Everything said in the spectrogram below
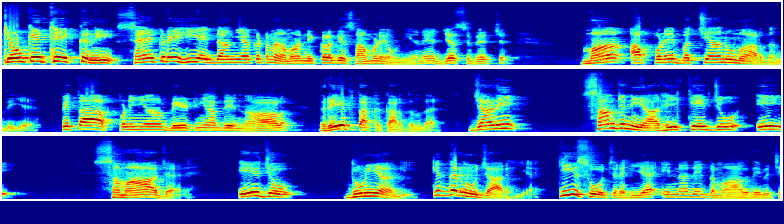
ਕਿਉਂਕਿ ਇੱਥੇ ਇੱਕ ਨਹੀਂ, ਸੈਂਕੜੇ ਹੀ ਇਦਾਂ ਦੀਆਂ ਘਟਨਾਵਾਂ ਨਿਕਲ ਕੇ ਸਾਹਮਣੇ ਆਉਂਦੀਆਂ ਨੇ, ਜਿਸ ਵਿੱਚ ਮਾਂ ਆਪਣੇ ਬੱਚਿਆਂ ਨੂੰ ਮਾਰ ਦਿੰਦੀ ਹੈ, ਪਿਤਾ ਆਪਣੀਆਂ ਬੇਟੀਆਂ ਦੇ ਨਾਲ ਰੇਪ ਤੱਕ ਕਰ ਦਿੰਦਾ ਹੈ। ਜਾਣੀ ਸਮਝ ਨਹੀਂ ਆ ਰਹੀ ਕਿ ਜੋ ਇਹ ਸਮਾਜ ਹੈ, ਇਹ ਜੋ ਦੁਨੀਆ ਦੀ ਕਿੱਧਰ ਨੂੰ ਜਾ ਰਹੀ ਹੈ, ਕੀ ਸੋਚ ਰਹੀ ਹੈ, ਇਹਨਾਂ ਦੇ ਦਿਮਾਗ ਦੇ ਵਿੱਚ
